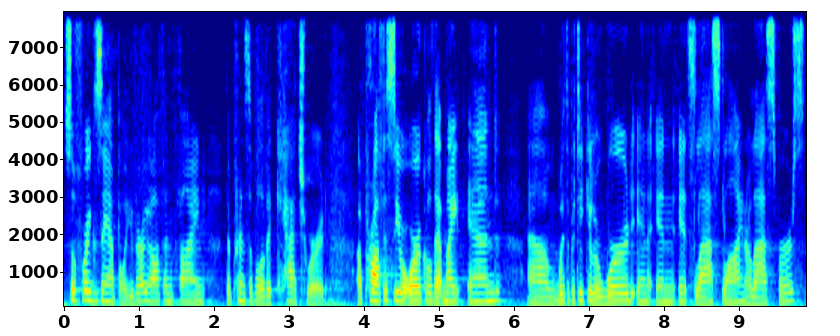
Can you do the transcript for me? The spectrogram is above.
So, for example, you very often find the principle of a catchword, a prophecy or oracle that might end um, with a particular word in, in its last line or last verse.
